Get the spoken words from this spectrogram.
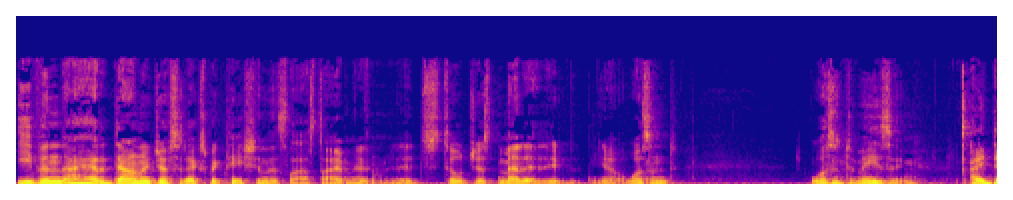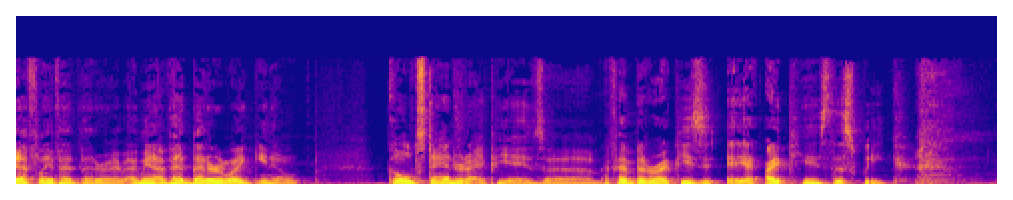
even I had a down adjusted expectation this last time, and it still just met it. it you know, it wasn't wasn't amazing. I definitely have had better. I mean, I've had better like you know, gold standard IPAs. Uh, I've had better IPs IPAs this week.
